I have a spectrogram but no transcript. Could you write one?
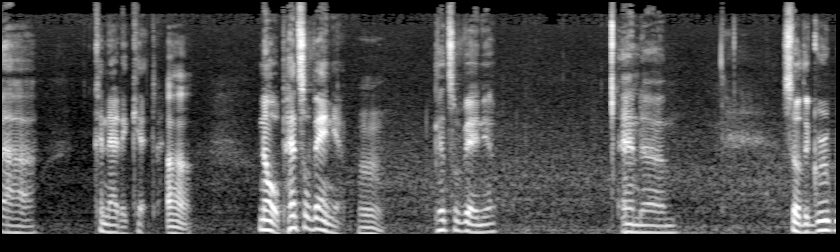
uh, Connecticut. Uh huh. No, Pennsylvania. Pennsylvania. And um, so the group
